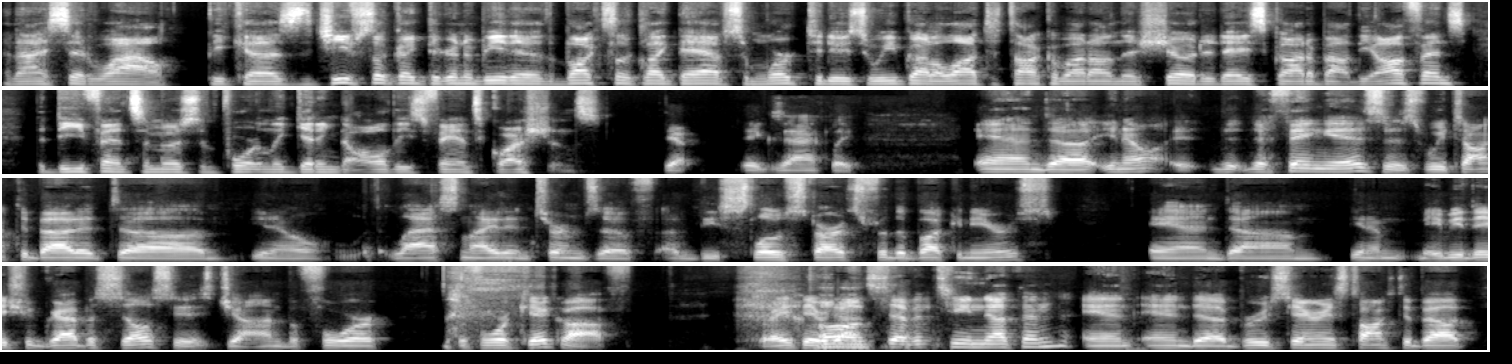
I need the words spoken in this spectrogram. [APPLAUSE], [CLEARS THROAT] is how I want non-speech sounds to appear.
And I said, Wow, because the Chiefs look like they're going to be there. The Bucks look like they have some work to do. So we've got a lot to talk about on this show today, Scott, about the offense, the defense, and most importantly, getting to all these fans' questions. Yep, exactly. And uh, you know, the, the, thing is, is we talked about it, uh, you know, last night in terms of of these slow starts for the Buccaneers, and um, you know, maybe they should grab a Celsius, John, before before kickoff. Right, they were down seventeen nothing, and and uh, Bruce Arians talked about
